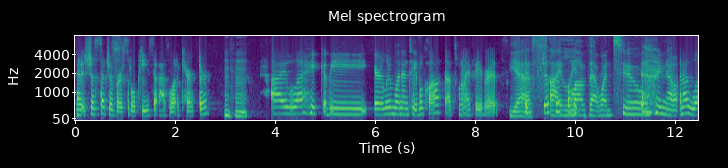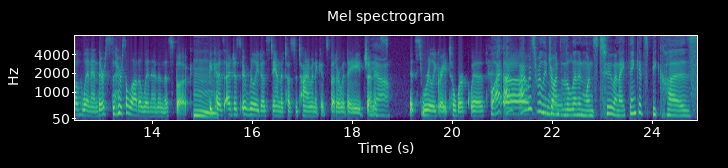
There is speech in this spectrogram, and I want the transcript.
and it's just such a versatile piece that has a lot of character. I like the heirloom linen tablecloth. That's one of my favorites. Yes, I like- love that one too. I know, and I love linen. There's there's a lot of linen in this book because I just it really does stand the test of time, and it gets better with age, and Yeah. it's it's really great to work with. Well, I, I, I Uh, was really drawn to the linen ones too, and I think it's because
